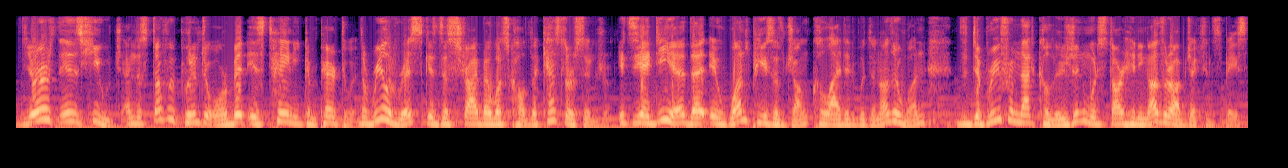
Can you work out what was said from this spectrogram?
The Earth is huge, and the stuff we put into orbit is tiny compared to it. The real risk is described by what's called the Kessler syndrome. It's the idea that if one piece of junk collided with another one, the debris from that collision would start hitting other objects in space,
